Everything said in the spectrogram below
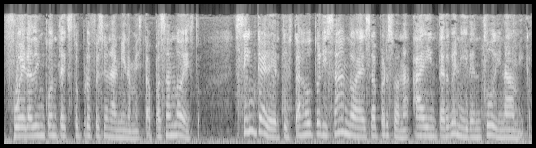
fuera de un contexto profesional, mira, me está pasando esto, sin querer tú estás autorizando a esa persona a intervenir en tu dinámica.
